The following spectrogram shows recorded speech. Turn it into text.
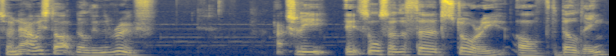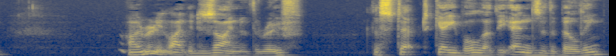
So now we start building the roof. Actually, it's also the third story of the building. I really like the design of the roof. The stepped gable at the ends of the building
